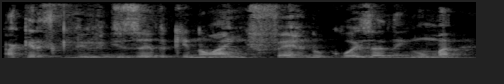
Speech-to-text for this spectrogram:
aqueles que vivem dizendo que não há inferno coisa nenhuma,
